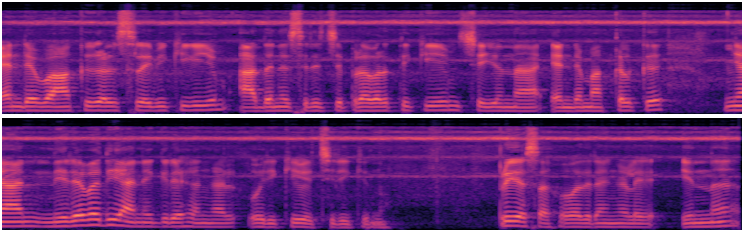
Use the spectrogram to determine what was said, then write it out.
എന്റെ വാക്കുകൾ ശ്രവിക്കുകയും അതനുസരിച്ച് പ്രവർത്തിക്കുകയും ചെയ്യുന്ന എന്റെ മക്കൾക്ക് ഞാൻ നിരവധി അനുഗ്രഹങ്ങൾ ഒരുക്കി വച്ചിരിക്കുന്നു. പ്രിയ സഹോദരങ്ങളെ ഇന്ന്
